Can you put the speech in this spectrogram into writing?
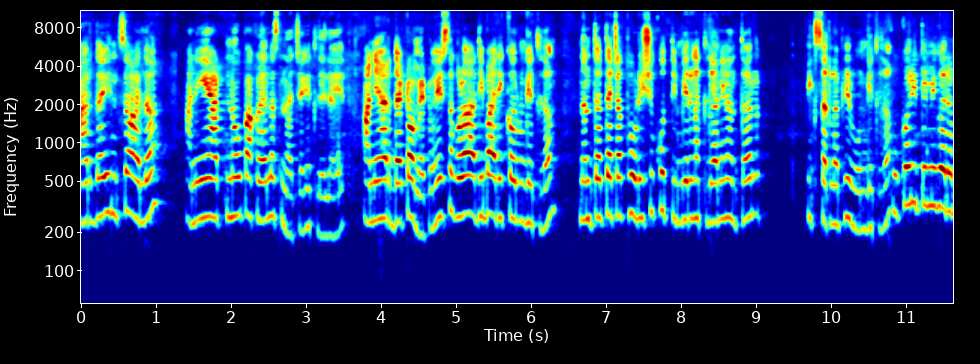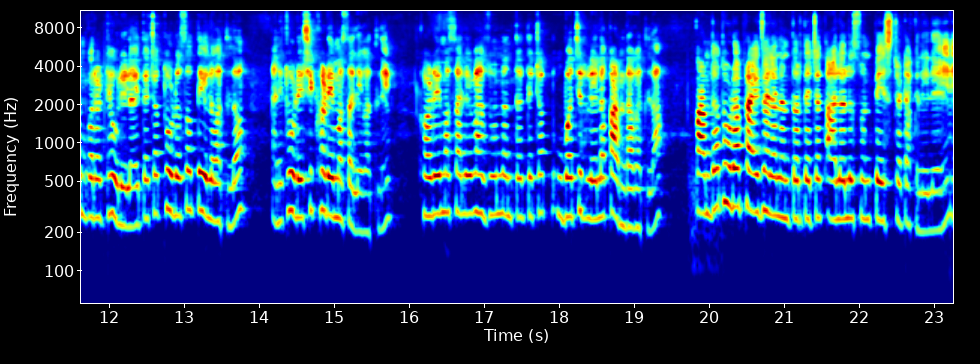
अर्धा इंच आलं आणि आठ नऊ पाकळ्या लसणाच्या घेतलेल्या आहेत आणि अर्धा टोमॅटो. हे सगळं आधी बारीक करून घेतलं. नंतर त्याच्यात थोडीशी कोथिंबीर घातली आणि नंतर मिक्सरला फिरवून घेतलं. कुकर इथे मी गरम करत ठेवलेलं आहे. त्याच्यात थोडंसं तेल घातलं आणि थोडेसे खडे मसाले घातले. खडे मसाले भाजून नंतर त्याच्यात उभा चिरलेला कांदा घातला. कांदा थोडा फ्राय झाल्यानंतर त्याच्यात आलं लसूण पेस्ट टाकलेली आहे.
